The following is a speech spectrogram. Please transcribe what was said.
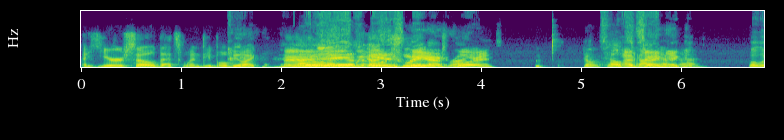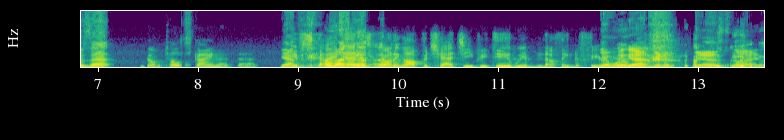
a year or so, that's when people will be like, Bryan hey, we got is here for it. Don't tell I'm sorry, Skynet Michael. that. What was that? Don't tell Skynet that. Yeah. If Well, Skynet is what- running off a of ChatGPT, we have nothing to fear. Yeah, we're, We got- we're gonna. Yeah, it's fine.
